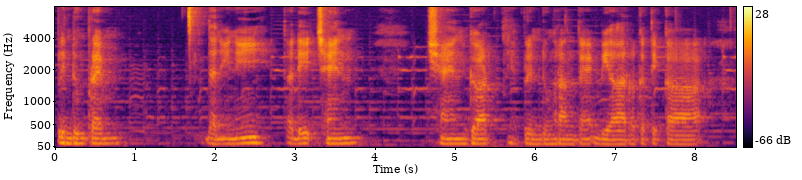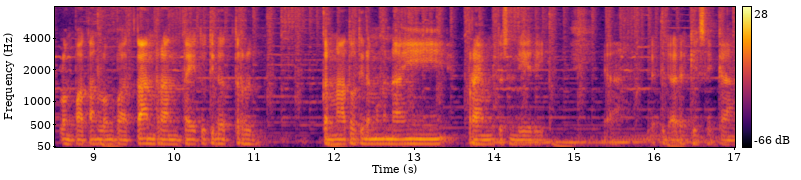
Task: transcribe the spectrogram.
pelindung frame. Dan ini tadi chain chain guard ya, pelindung rantai biar ketika lompatan-lompatan rantai itu tidak terkena atau tidak mengenai frame itu sendiri. Ya biar tidak ada gesekan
